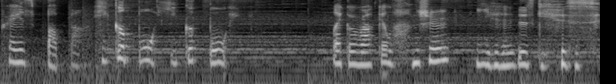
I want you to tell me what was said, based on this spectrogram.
Praise Baba. He good boy, he good boy. Like a rocket launcher? Yeah, this gives.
